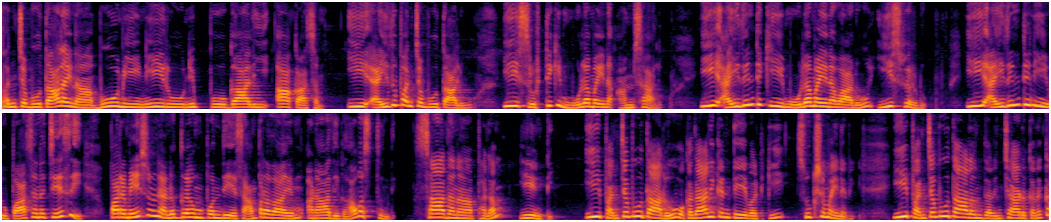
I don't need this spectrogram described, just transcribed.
పంచభూతాలైన భూమి నీరు నిప్పు గాలి ఆకాశం ఈ ఐదు పంచభూతాలు ఈ సృష్టికి మూలమైన అంశాలు. ఈ ఐదింటికి మూలమైన వాడు ఈశ్వరుడు. ఈ ఐదింటిని ఉపాసన చేసి పరమేశ్వరుని అనుగ్రహం పొందే సాంప్రదాయం అనాదిగా వస్తుంది. సాధన ఫలం ఏంటి? ఈ పంచభూతాలు ఒకదానికంటే వాటికి సూక్ష్మమైనవి. ఈ పంచభూతాలను ధరించాడు కనుక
